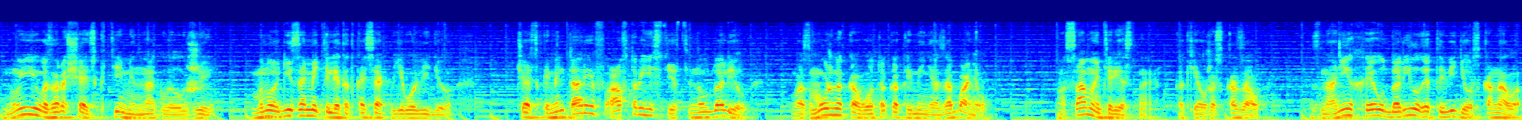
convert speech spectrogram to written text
Ну и возвращаясь к теме наглой лжи. Многие заметили этот косяк в его видео. Часть комментариев автор, естественно, удалил. Возможно, кого-то, как и меня, забанил. Но самое интересное, как я уже сказал, знание Хэ удалил это видео с канала.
